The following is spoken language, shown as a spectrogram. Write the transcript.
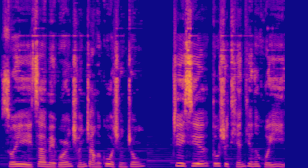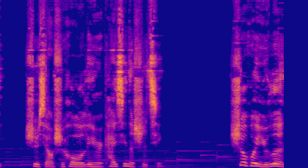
所以在美国人成长的过程中，这些都是甜甜的回忆，是小时候令人开心的事情。社会舆论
